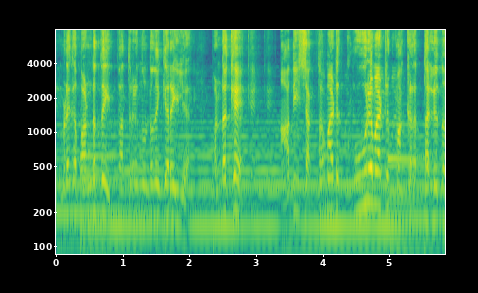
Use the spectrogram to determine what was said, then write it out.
നമ്മുടെയൊക്കെ പണ്ടത്തെ ഇപ്പൊ അത്രയൊന്നും ഉണ്ടെന്ന് എനിക്കറിയില്ല. പണ്ടൊക്കെ അതിശക്തമായിട്ട് ക്രൂരമായിട്ട് മക്കളെ തല്ലുന്ന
